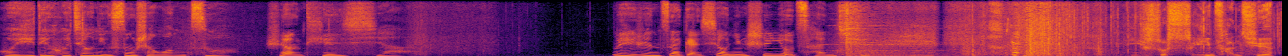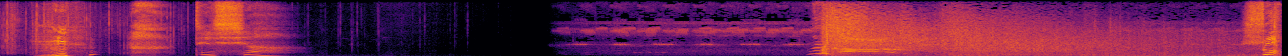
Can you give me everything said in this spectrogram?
我一定会将您送上王座，让天下。没人再敢笑您身有残缺。你说谁残缺？嗯，殿下。说，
